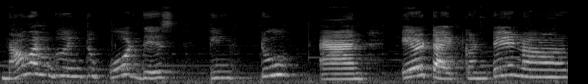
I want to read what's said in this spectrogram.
Now I'm going to pour this into an airtight container.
